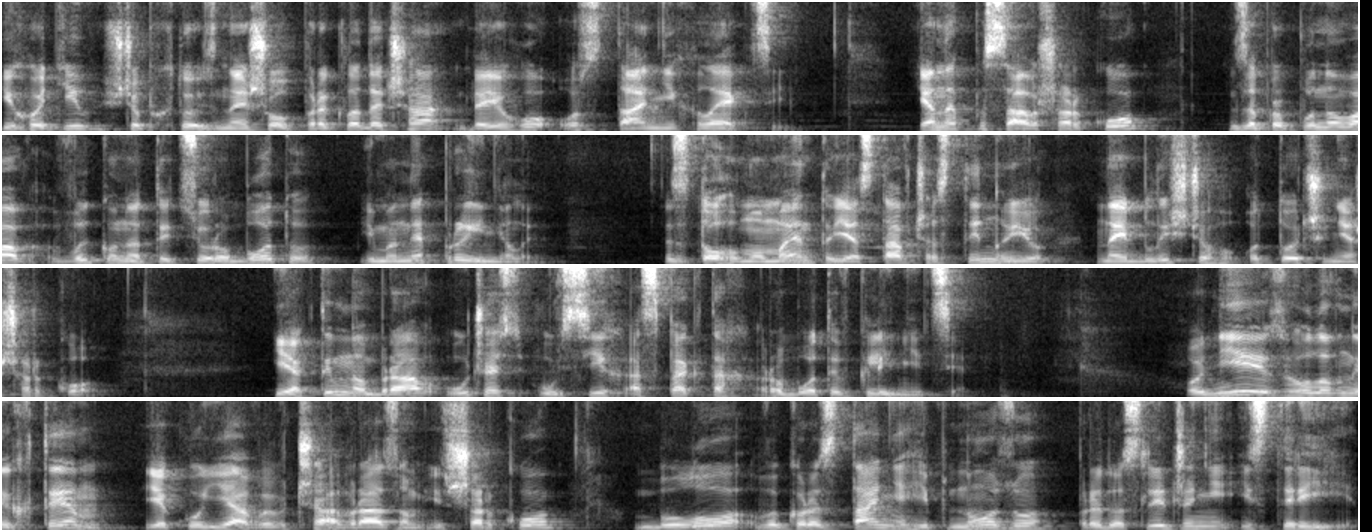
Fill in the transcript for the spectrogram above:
і хотів, щоб хтось знайшов перекладача для його останніх лекцій. Я написав Шарко, запропонував виконати цю роботу, і мене прийняли. З того моменту я став частиною найближчого оточення Шарко і активно брав участь у всіх аспектах роботи в клініці. Однією з головних тем, яку я вивчав разом із Шарко, було використання гіпнозу при дослідженні істерії.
